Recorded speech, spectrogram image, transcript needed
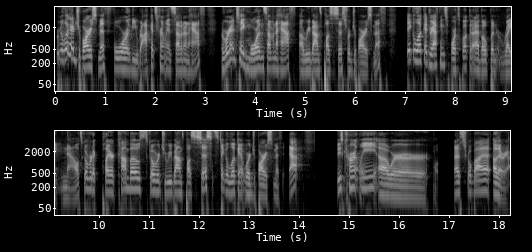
We're going to look at Jabari Smith for the Rockets, currently at seven and a half, and we're going to take more than seven and a half uh, rebounds plus assists for Jabari Smith. Take a look at DraftKings Sportsbook that I've opened right now. Let's go over to player combos. Let's go over to rebounds plus assists. Let's take a look at where Jabari Smith is at. He's currently uh, where did I scroll by it? Oh, there we go.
